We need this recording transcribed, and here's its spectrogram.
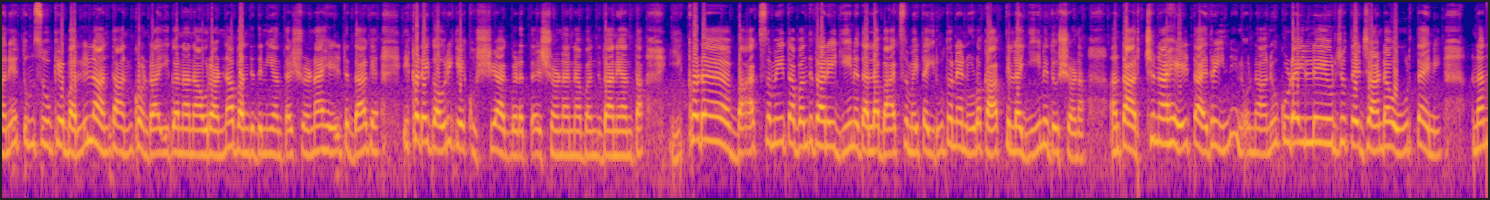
ಮನೆ ತುಂಬಿಸೋಕೆ ಬರಲಿಲ್ಲ ಅಂತ ಅಂದ್ಕೊಂಡ್ರ ಈಗ ನಾನು ಅವ್ರ ಅಣ್ಣ ಬಂದಿದ್ದೀನಿ ಅಂತ ಶರಣ ಹೇಳ್ತಿದ್ದಾಗೆ, ಈ ಕಡೆ ಗೌರಿಗೆ ಖುಷಿ ಆಗಿಬಿಡುತ್ತೆ. ಶರಣನ ಬಂದಿದ್ದಾನೆ ಅಂತ. ಈ ಕಡೆ ಬ್ಯಾಗ್ ಸಮೇತ ಬಂದಿದ್ದಾರೆ. ಏನಿದಲ್ಲ ಬ್ಯಾಗ್ ಸಮೇತ ಇರುವುದನ್ನೇ ನೋಡೋಕ್ಕಾಗ್ತಿಲ್ಲ ಏನಿದು ಶರಣ ಅಂತ ಅರ್ಚನಾ ಹೇಳ್ತಾ ಇದ್ರೆ, ಇನ್ನೇನು, ನಾನು ಕೂಡ ಇಲ್ಲೇ ಇವ್ರ ಜೊತೆ ಜಾಂಡ ಊರ್ತಾ ಇನಿ ನನ್ನ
